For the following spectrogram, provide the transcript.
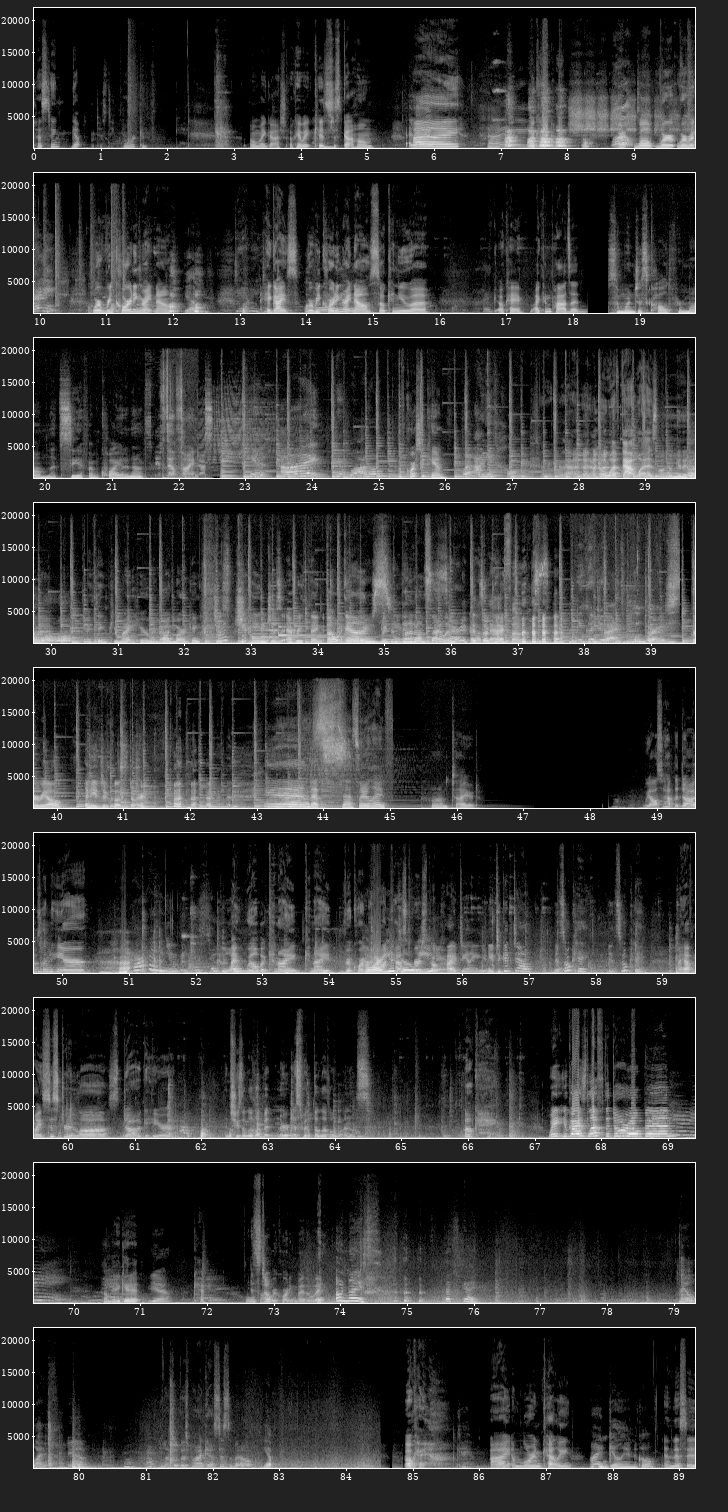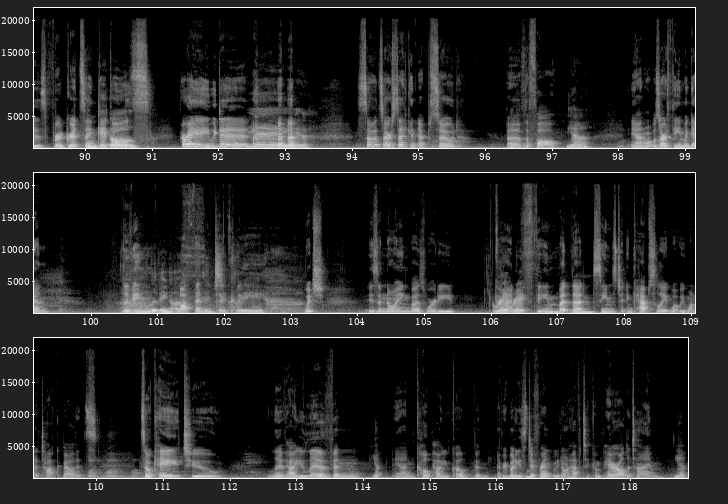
Testing? Yep, Testing. we're working. Oh my gosh. Okay, wait. Kids just got home. Hello. Hi. Hi. All right. Well, we're we're rec- we're recording right now. Yep. Hey guys, we're recording right now. So can you? uh Okay, I can pause it. Someone just called for mom. Let's see if I'm quiet enough. If they'll find us. Can I get waddle? Of course you can. But I need help. Sorry for that. I don't know what that was. I'll go get it in a minute. I think you might hear my dog barking. It just changes everything. Oh, and we didn't put it on silent. Sorry about it's okay. that, You could do it as blueberries. For real? I need you to close the door. and that's That's our life. Oh, I'm tired. We also have the dogs in here. Uh-huh. Can you reach this idea? I will, but can I can I record How my are you, podcast first? Zoe? Oh, hi, Danny. You need to get down. It's okay. It's okay. I have my sister-in-law's dog here, and she's a little bit nervous with the little ones. Okay. Wait, you guys left the door open. Want me to get it? Yeah. Okay. It's still recording, by the way. Oh, nice. That's good. Real life. yeah. Mm-hmm. That's what this podcast is about. Yep. Okay. Okay. I am Lauren Kelly, I'm Gillian Nicole. and this is For, For Grits, Grits and and Giggles. Giggles. Hooray, we did it! Yay. So it's our second episode of the fall. yeah. And what was our theme again? Living, Living authentically, authentically. which is annoying, buzzwordy Right, kind right. of theme, but that Mhm. seems to encapsulate what we want to talk about. It's it's okay to live how you live and Yep. and cope how you cope, and everybody's Mhm. different. We don't have to compare all the time. Yep.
